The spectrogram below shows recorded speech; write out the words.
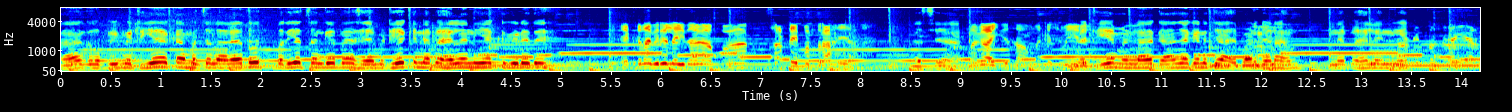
ਹਾਂ ਗੋਪੀ ਮਿੱਠੀਏ ਕੰਮ ਚਲਾ ਲਿਆ ਤੂੰ। ਵਧੀਆ ਚੰਗੇ ਪੈਸੇ ਆ ਮਿੱਠੀਏ ਕਿੰਨੇ ਪੈਸੇ ਲੈਣੀ ਆ ਇੱਕ ਗੇੜੇ ਤੇ? ਇੱਕ ਦਾ ਵੀਰੇ ਲਈਦਾ ਆਪਾਂ 15500 ਅੱਛਾ। ਮਹਿੰਗਾਈ ਦੇ ਹਿਸਾਬ ਨਾਲ ਕਸ਼ਮੀਰ। ਮਿੱਠੀਏ ਮੈਨੂੰ ਲੱਗਦਾ ਗਾਂ ਜਾ ਕੇ ਨਾ ਜਹਾਜ਼ ਬਣ ਜਾਣਾ ਹੁਣ। ਕਿੰਨੇ ਪੈਸੇ ਲੈਣੀ ਆ 15000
